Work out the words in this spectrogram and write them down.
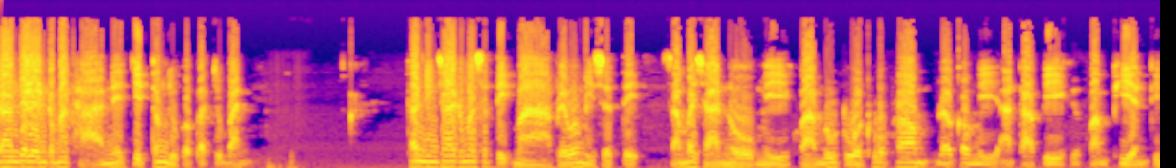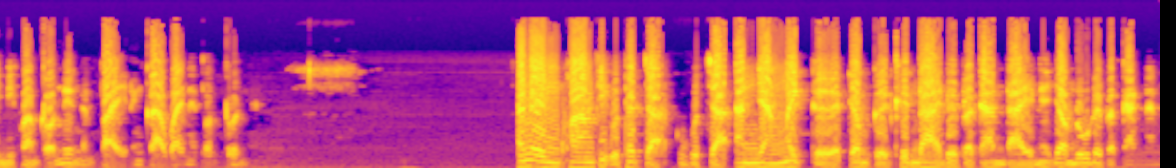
การเจริญกรรมฐานเนี่ยจิตต้องอยู่กับปัจจุบัน ท่านยิงใช้คำว่าสติมาแปลว่ามีสติ สัมปชานโนมีความรู้ตัวทั่วพร้อม แล้วก็มีอัตตาปีคือความเพียรที่มีความต่อเนื่องกันไปดังกล่าวไว้ในตอนต้นอันหนึ่งความที่อุทจจะกุกุจจะอันยังไม่เกิดย่อมเกิดขึ้นได้โดยประการใดเนี่ยย่อมรู้โดยประการนั้น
